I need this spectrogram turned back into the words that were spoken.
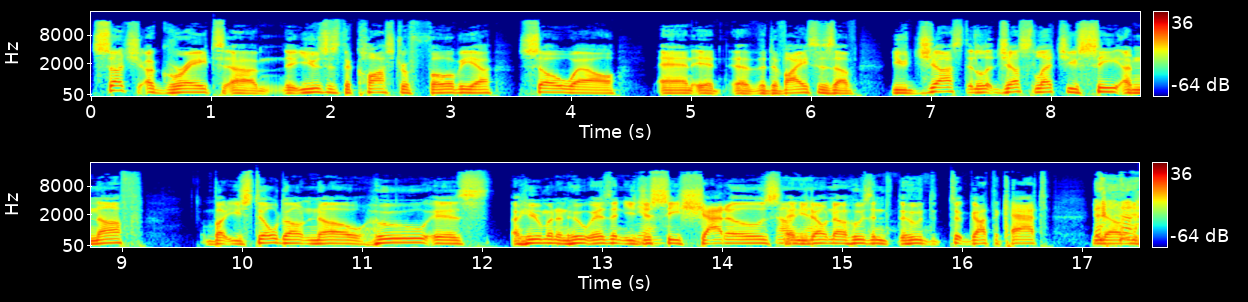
such a great. Um, it uses the claustrophobia so well, and it uh, the devices of you just it just lets you see enough, but you still don't know who is a human and who isn't. You Yeah. just see shadows, Oh, and you yeah. don't know who's in who got the cat. You know, you,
